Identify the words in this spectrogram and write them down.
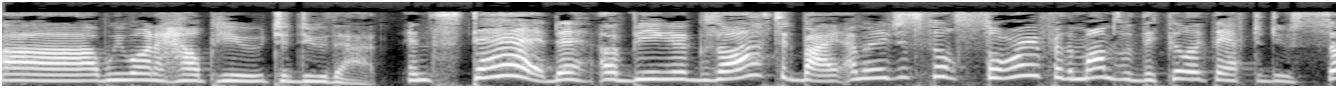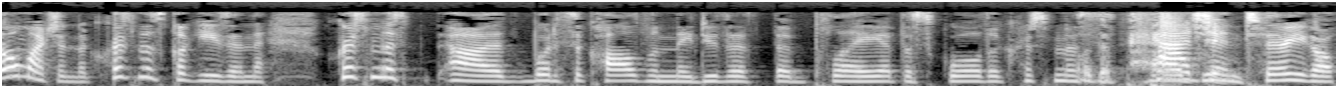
Uh, we want to help you to do that instead of being exhausted by it. I mean, I just feel sorry for the moms, when they feel like they have to do so much and the Christmas cookies and the Christmas, uh, what is it called when they do the, the play at the school, the Christmas Oh, the pageant. There you go.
